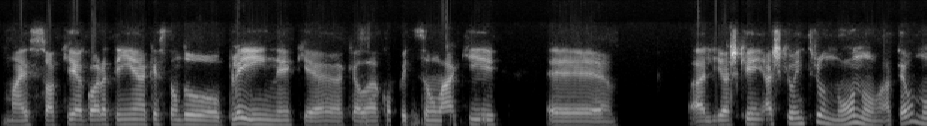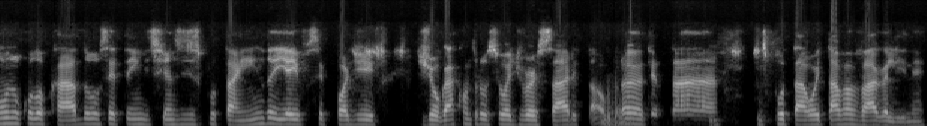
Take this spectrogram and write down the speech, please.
Mas só que agora tem a questão do play-in, né? Que é aquela competição lá que é, ali acho que acho que entre o nono até o nono colocado você tem chance de disputar ainda e aí você pode jogar contra o seu adversário e tal para tentar disputar a oitava vaga ali, né?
